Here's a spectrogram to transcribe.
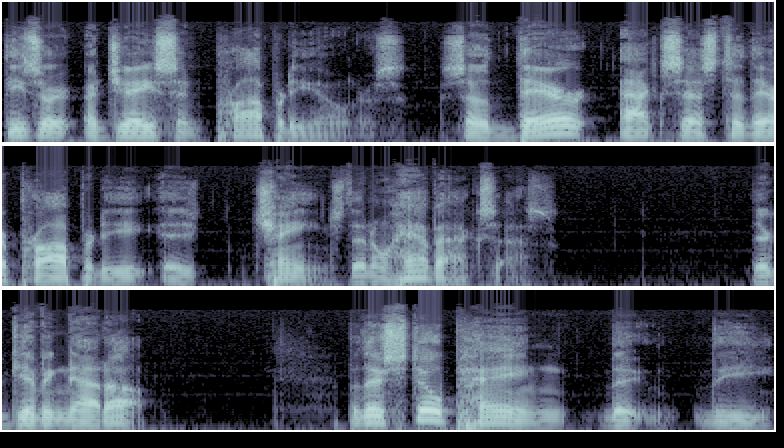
these are adjacent property owners. So their access to their property is changed. They don't have access. They're giving that up. But they're still paying the the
